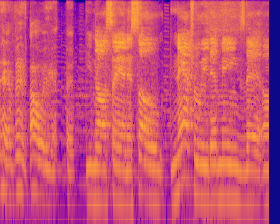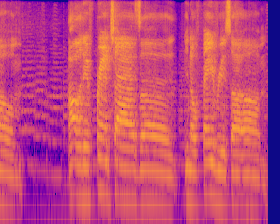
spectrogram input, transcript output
Yeah, Vince always got paid. You know what I'm saying? And so naturally, that means that um, all of their franchise, uh, you know, favorites are um,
